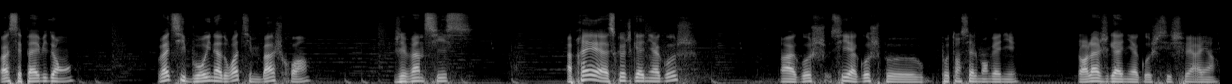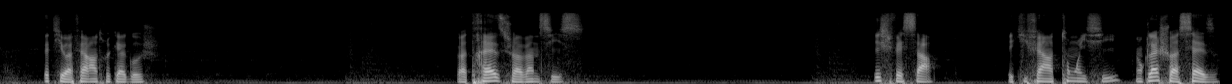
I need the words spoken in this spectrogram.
Ouais, c'est pas évident. Hein. En fait, s'il bourrine à droite, il me bat, je crois. J'ai 26. Après, est-ce que je gagne à gauche? Non, à gauche. Si, à gauche, je peux potentiellement gagner. Genre là, je gagne à gauche si je fais rien. Peut-être qu'il va faire un truc à gauche. Je suis à 13, je suis à 26. Si je fais ça et qu'il fait un ton ici. Donc là, je suis à 16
